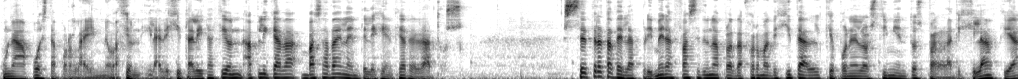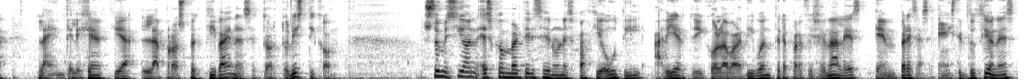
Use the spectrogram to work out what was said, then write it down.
una apuesta por la innovación y la digitalización aplicada basada en la inteligencia de datos. Se trata de la primera fase de una plataforma digital que pone los cimientos para la vigilancia, la inteligencia, la prospectiva en el sector turístico. Su misión es convertirse en un espacio útil, abierto y colaborativo entre profesionales, empresas e instituciones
